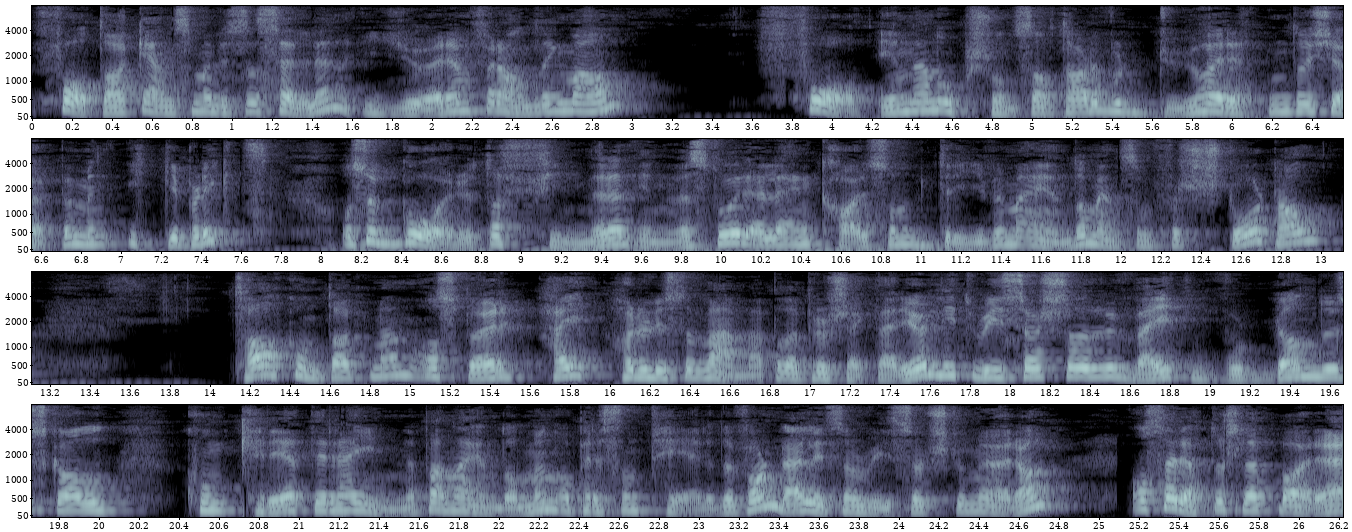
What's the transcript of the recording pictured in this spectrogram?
Få tak i en som har lyst til å selge. Gjør en forhandling med han. Få inn en opsjonsavtale hvor du har retten til å kjøpe, men ikke plikt. Og så går du ut og finner en investor eller en kar som driver med eiendom, en som forstår tall Ta kontakt med ham og spør Hei, har du lyst til å være med på det prosjektet. her? Gjør litt research så du veit hvordan du skal konkret regne på denne eiendommen og presentere det for den. Det er litt sånn research du må gjøre. Og så rett og slett bare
